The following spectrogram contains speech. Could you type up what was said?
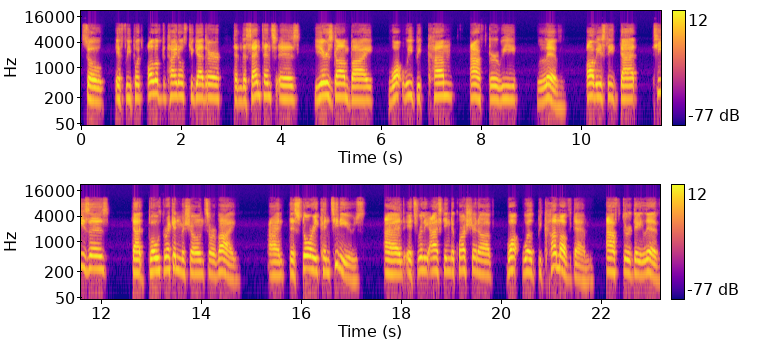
So if we put all of the titles together, then the sentence is years gone by, what we become after we live. Obviously, that teases that both Rick and Michonne survive. And the story continues. And it's really asking the question of what will become of them after they live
